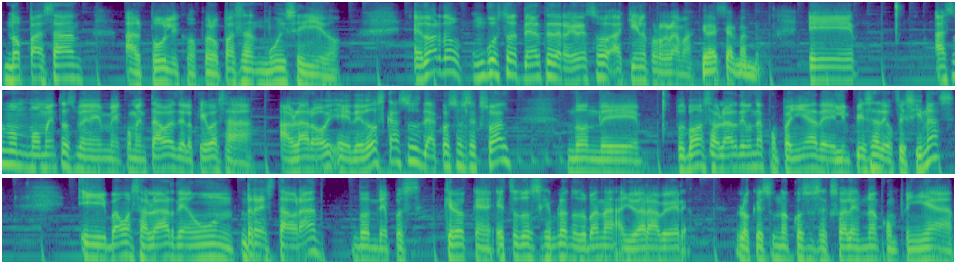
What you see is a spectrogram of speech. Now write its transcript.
no pasan al público, pero pasan muy seguido. Eduardo, un gusto de tenerte de regreso aquí en el programa. Gracias, Armando. Eh, hace unos momentos me, comentabas de lo que ibas a hablar hoy, eh, de dos casos de acoso sexual, donde pues vamos a hablar de una compañía de limpieza de oficinas y vamos a hablar de un restaurante donde pues creo que estos dos ejemplos nos van a ayudar a ver lo que es un acoso sexual en una compañía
